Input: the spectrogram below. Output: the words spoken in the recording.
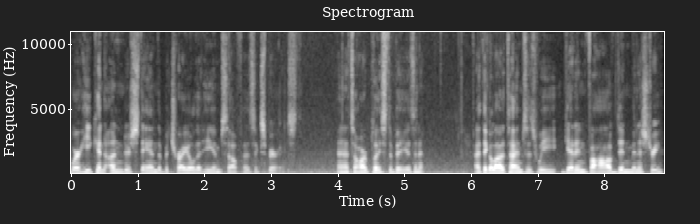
where he can understand the betrayal that he himself has experienced. And that's a hard place to be, isn't it? I think a lot of times as we get involved in ministry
